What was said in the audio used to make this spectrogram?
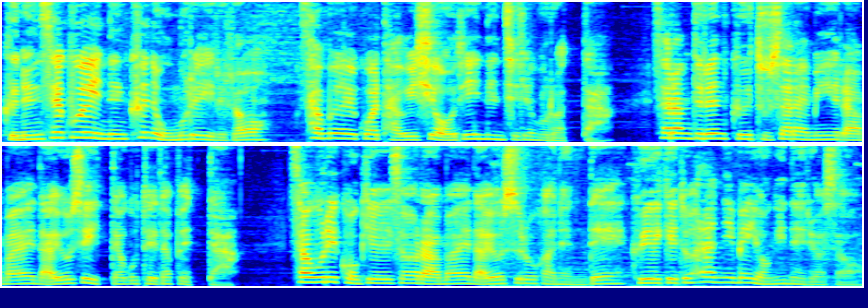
그는 세구에 있는 큰 우물에 이르러 사무엘과 다윗이 어디에 있는지를 물었다. 사람들은 그 두 사람이 라마의 나요에 있다고 대답했다. 사울이 거기에서 라마의 나요스로 가는데 그에게도 하나님의 영이 내려서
